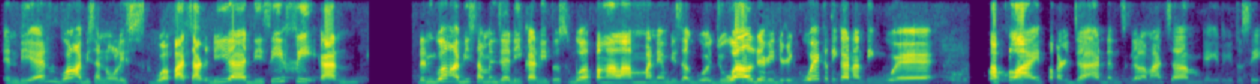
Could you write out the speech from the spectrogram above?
in the end gue nggak bisa nulis gue pacar dia di CV kan dan gue nggak bisa menjadikan itu sebuah pengalaman yang bisa gue jual dari diri gue ketika nanti gue apply pekerjaan dan segala macam kayak gitu-gitu sih.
